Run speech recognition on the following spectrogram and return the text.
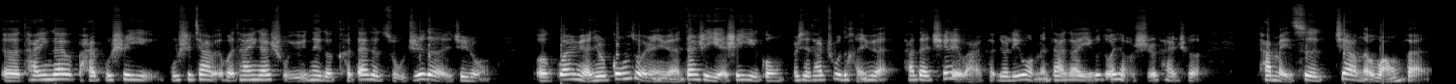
呃，他应该还不是一不是家委会，他应该属于那个可带的组织的这种呃官员，就是工作人员，但是也是义工，而且他住的很远，他在 Chilliwack 就离我们大概一个多小时开车。他每次这样的往返，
